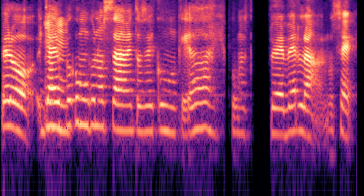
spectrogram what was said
pero ya Ujú. después como que uno sabe, entonces como que, ay, como verla, no sé.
